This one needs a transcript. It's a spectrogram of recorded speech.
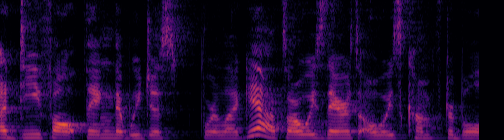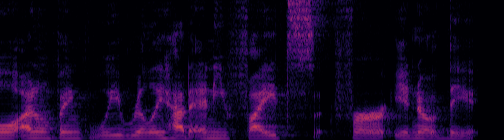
a default thing that we just were like, yeah, it's always there, it's always comfortable. I don't think we really had any fights for, you know, the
